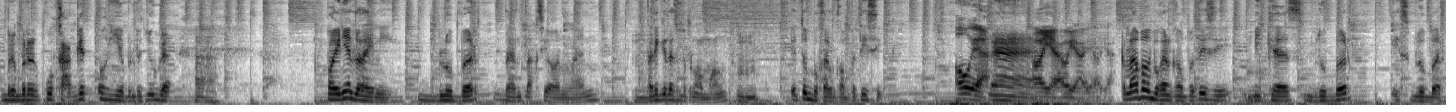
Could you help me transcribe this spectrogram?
Bener-bener gue kaget. Oh iya bener juga. Hah. Poinnya adalah ini, Bluebird dan taksi online. Hmm. Tadi kita sempat ngomong, Mhm. itu bukan kompetisi. Oh ya. Nah. Oh ya, oh ya, oh ya, oh ya. Kenapa bukan kompetisi? Because Bluebird is Bluebird.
